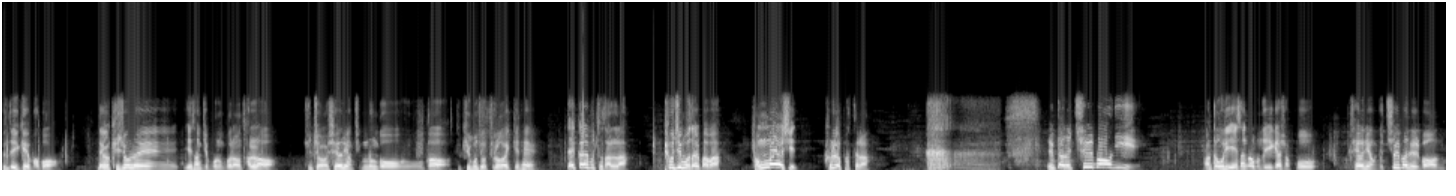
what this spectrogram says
근데 이게 봐봐. 내가 기존에 예상지 보는 거랑 달라. 진짜 세현이 형 찍는 거가 기본적으로 들어가 있긴 해. 때깔부터 달라. 표지 모델 봐봐. 경마의 신 클레오파트라. 크으. 일단은 7번이 아까 우리 예상가분도 얘기하셨고 세현이 형도 7번 1번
